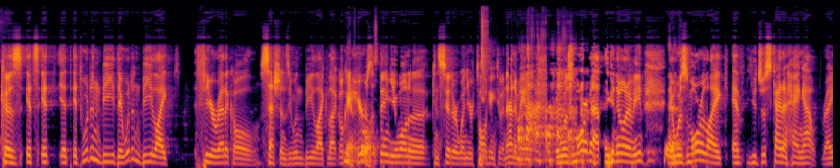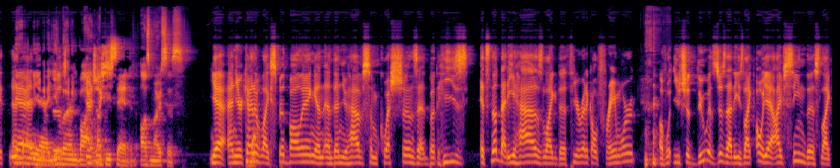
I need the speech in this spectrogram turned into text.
because it's it, it it wouldn't be there wouldn't be like theoretical sessions. It wouldn't be like like okay, Yeah, here's the thing you want to consider when you're talking to an animator. it was more that you know what I mean. Yeah. It was more like you just kind of hang out, right? And yeah, then yeah. You just- learn by, you're like you said, osmosis. Yeah, and you're kind Yeah. of like spitballing, and, and then you have some questions. And, but he's it's not that he has like the theoretical framework of what you should do. It's just that he's like, oh yeah, I've seen this like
